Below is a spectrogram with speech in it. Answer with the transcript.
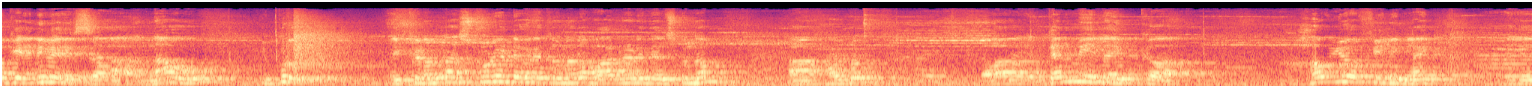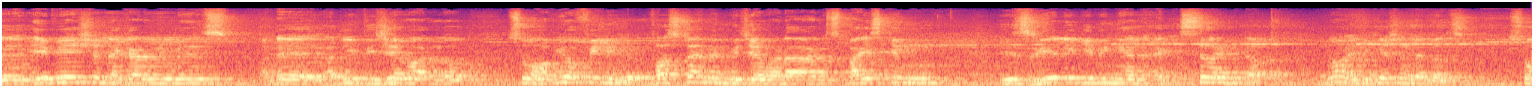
ఓకే ఎనీవేస్ నా ఇప్పుడు ఇక్కడ ఉన్న స్టూడెంట్ ఎవరైతే ఉన్నారో వారిని అడిగి తెలుసుకుందాం. Tell me like how your feeling like aviation academy means అంటే అది విజయవాడలో. So how your feeling first time in Vijayawada and spice king is really giving an excellent you know education levels so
